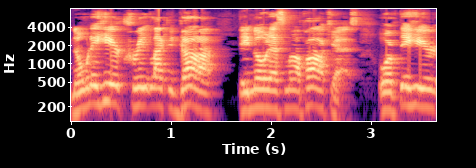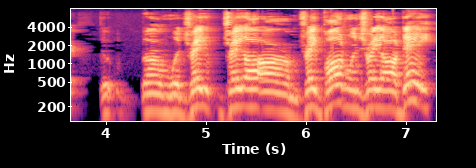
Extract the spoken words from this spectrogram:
Know, when they hear "Create Like a God," they know that's my podcast. Or if they hear um, with Dre Dre um Dre Baldwin Dre all day,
